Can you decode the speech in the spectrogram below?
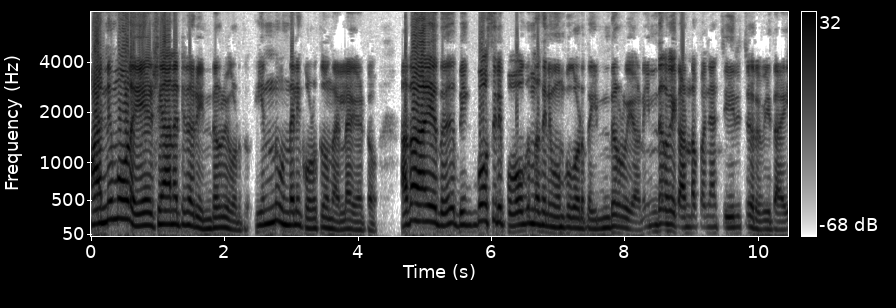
അനുമോൾ ഏഷ്യാനെറ്റിന് ഒരു ഇന്റർവ്യൂ കൊടുത്തു. ഇന്നും ഇന്നലെയും കൊടുത്തു എന്നല്ല കേട്ടോ. അതായത് ബിഗ് ബോസിൽ പോകുന്നതിന് മുമ്പ് കൊടുത്ത ഇന്റർവ്യൂ ആണ്. ഇന്റർവ്യൂ കണ്ടപ്പോ ഞാൻ ചിരിച്ചൊരു വിധായി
